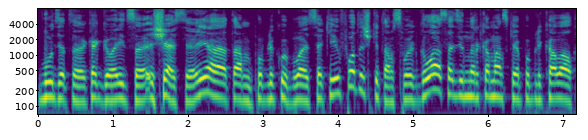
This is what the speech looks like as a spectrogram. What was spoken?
будет, э, как говорится, счастье. Я там публикую, бывают всякие фоточки, там свой глаз один наркоманский опубликовал,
